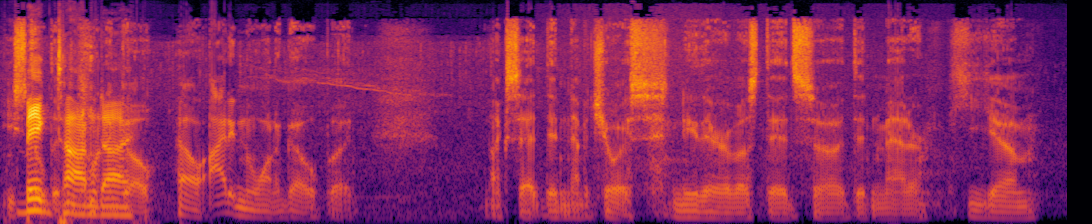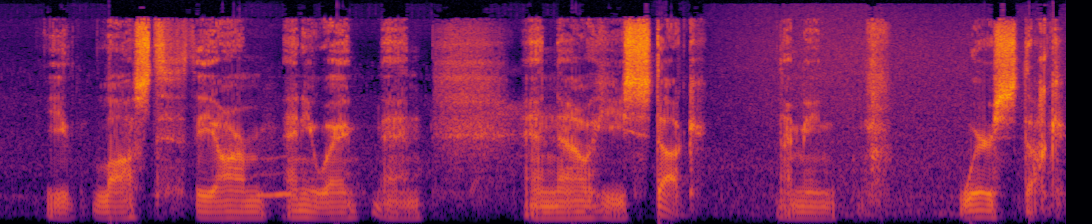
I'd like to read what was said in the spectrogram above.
he still Big didn't time wanna die. Go. Hell, I didn't want to go, but like I said, didn't have a choice. Neither of us did, so it didn't matter. He, um, he lost the arm anyway, and and now he's stuck. I mean, we're stuck.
